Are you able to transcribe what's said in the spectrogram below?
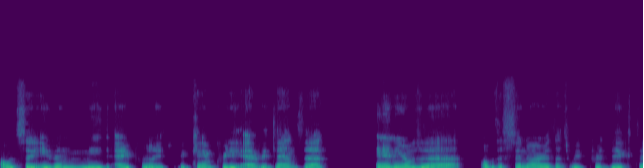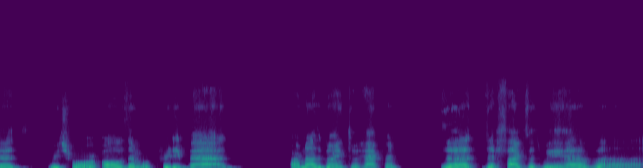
i would say even mid-april it became pretty evident that any of the of the scenarios that we predicted which were all of them were pretty bad are not going to happen that the fact that we have uh,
